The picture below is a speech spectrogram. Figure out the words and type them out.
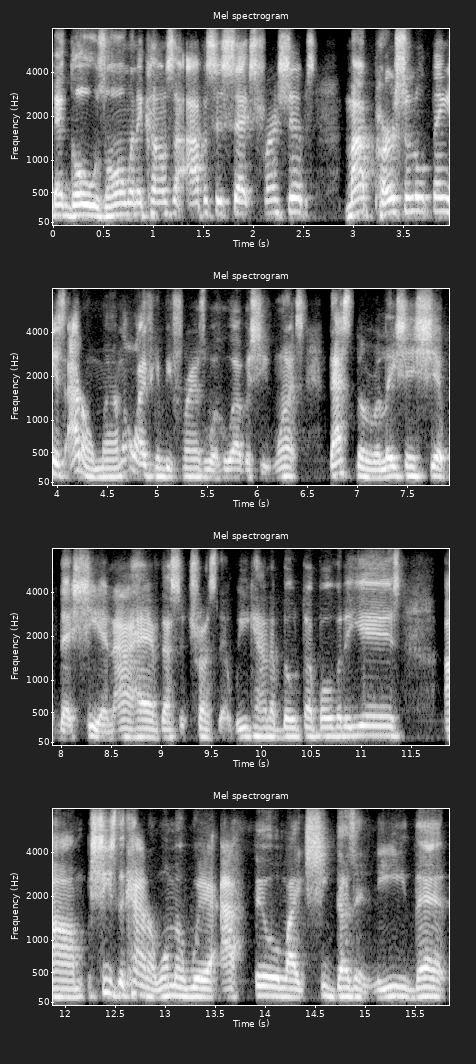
that goes on when it comes to opposite sex friendships. My personal thing is I don't mind. My wife can be friends with whoever she wants. That's the relationship that she and I have. That's the trust that we kind of built up over the years. Um, she's the kind of woman where I feel like she doesn't need that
